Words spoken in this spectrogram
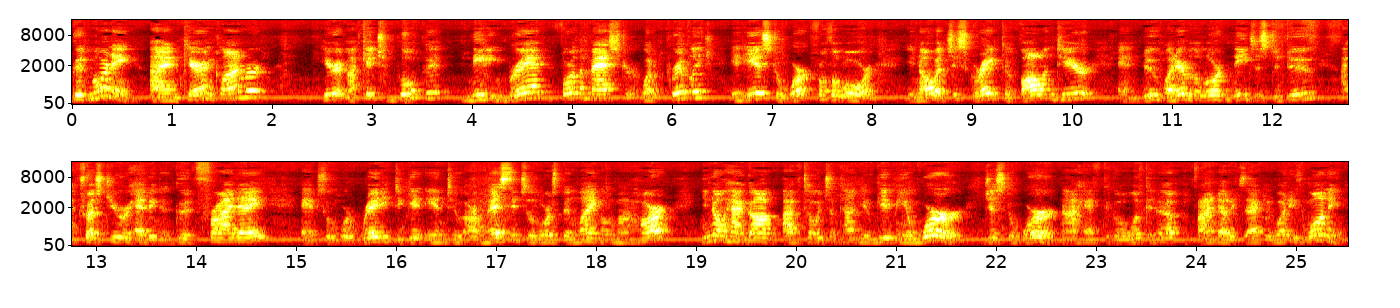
Good morning. I'm Karen Clymer here at my kitchen pulpit, kneading bread for the Master. What a privilege it is to work for the Lord. You know, it's just great to volunteer and do whatever the Lord needs us to do. I trust you are having a good Friday. And so we're ready to get into our message the Lord's been laying on my heart. You know how God, I've told you sometimes He'll give me a word, just a word, and I have to go look it up and find out exactly what He's wanting.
